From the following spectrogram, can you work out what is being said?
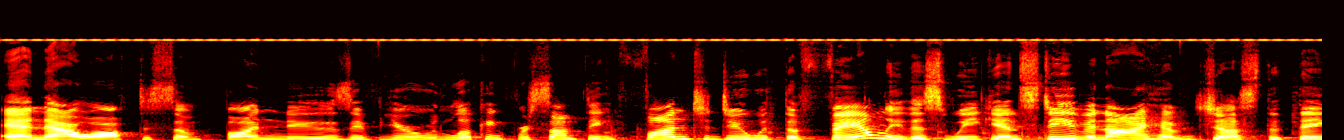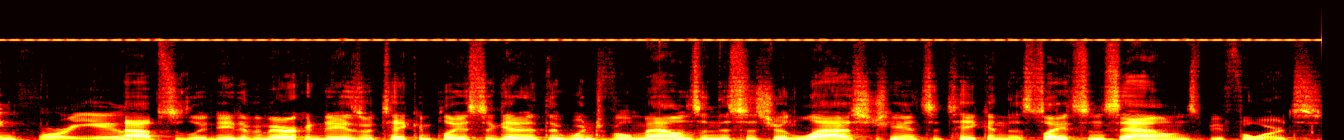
And now off to some fun news. If you're looking for something fun to do with the family this weekend, Steve and I have just the thing for you. Absolutely. Native American Days are taking place again at the Winterville Mounds, and this is your last chance to take in the sights and sounds before it's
